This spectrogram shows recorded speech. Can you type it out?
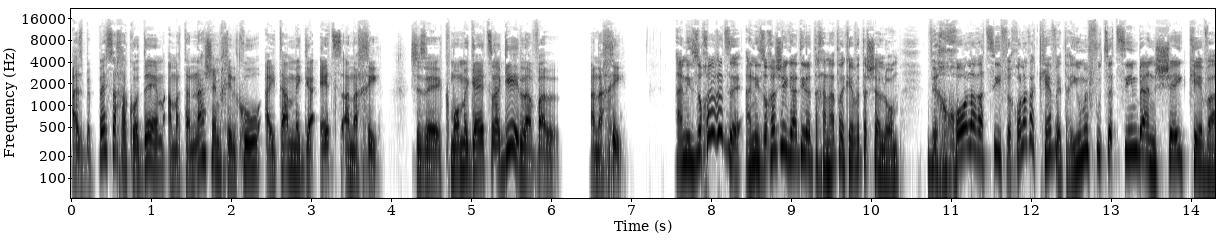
אז בפסח הקודם, המתנה שהם חילקו הייתה מגהץ אנכי. שזה כמו מגהץ רגיל, אבל אנכי. אני זוכר את זה, אני זוכר שהגעתי לתחנת רכבת השלום, וכל הרציף וכל הרכבת היו מפוצצים באנשי קבע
